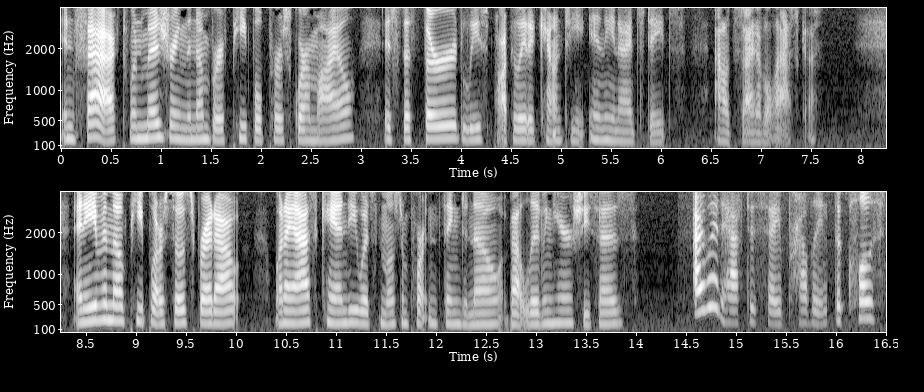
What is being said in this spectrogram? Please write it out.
In fact, when measuring the number of people per square mile, it's the third least populated county in the United States, outside of Alaska. And even though people are so spread out, when I ask Candy what's the most important thing to know about living here, she says, I would have to say probably the close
